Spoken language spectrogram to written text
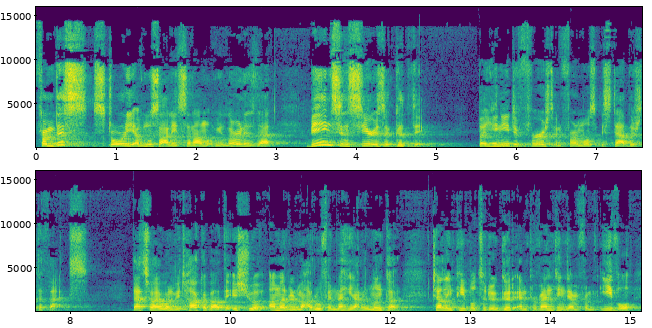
From this story of Musa salam, what we learn is that being sincere is a good thing, but you need to first and foremost establish the facts. That's why when we talk about the issue of amr bil ma'ruf and nahi al munkar, telling people to do good and preventing them from evil,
